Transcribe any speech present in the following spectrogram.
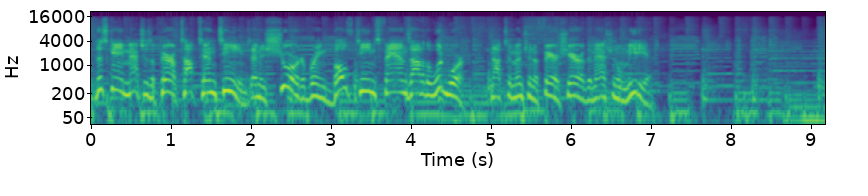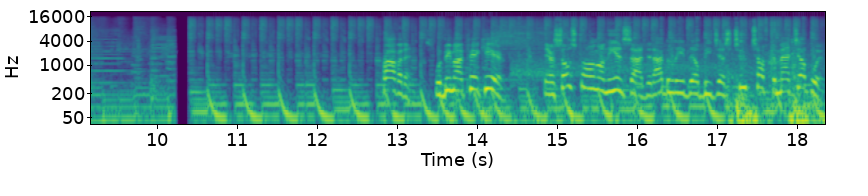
This game matches a pair of top 10 teams and is sure to bring both teams' fans out of the woodwork, not to mention a fair share of the national media. Providence would be my pick here. They are so strong on the inside that I believe they'll be just too tough to match up with.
